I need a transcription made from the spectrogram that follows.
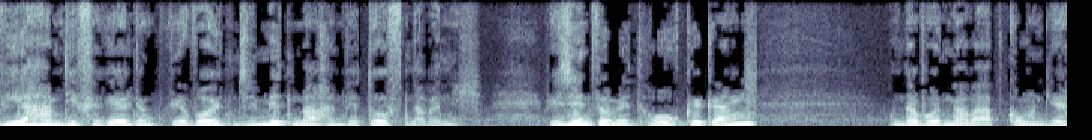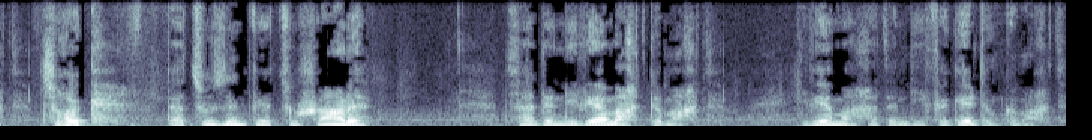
Wir haben die Vergeltung, wir wollten sie mitmachen, wir durften aber nicht. Wir sind wir mit hochgegangen und da wurden wir aber abkommandiert zurück. Dazu sind wir zu schade. Das hat dann die Wehrmacht gemacht. Die Wehrmacht hat dann die Vergeltung gemacht.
